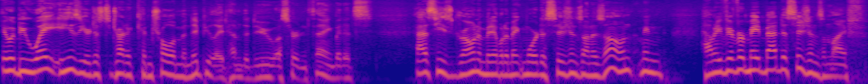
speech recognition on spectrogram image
It would be way easier just to try to control and manipulate him to do a certain thing, but it's as he's grown and been able to make more decisions on his own. I mean, how many of you ever made bad decisions in life?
